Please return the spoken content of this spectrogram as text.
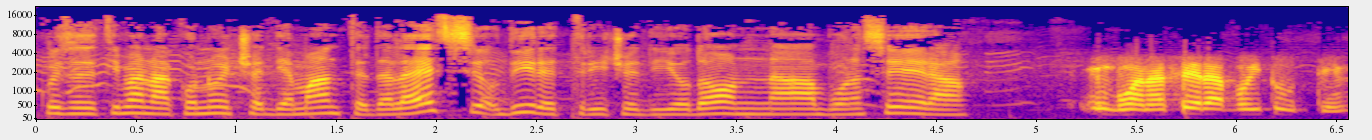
Questa settimana con noi c'è Diamante D'Alessio, direttrice di Io Donna. Buonasera. Buonasera a voi tutti.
